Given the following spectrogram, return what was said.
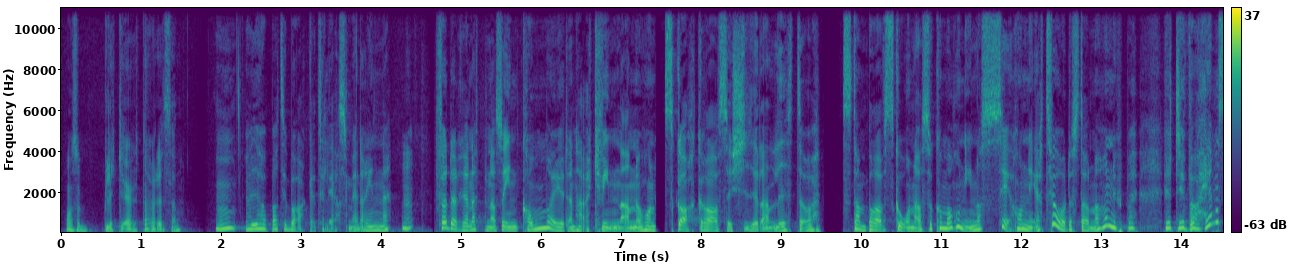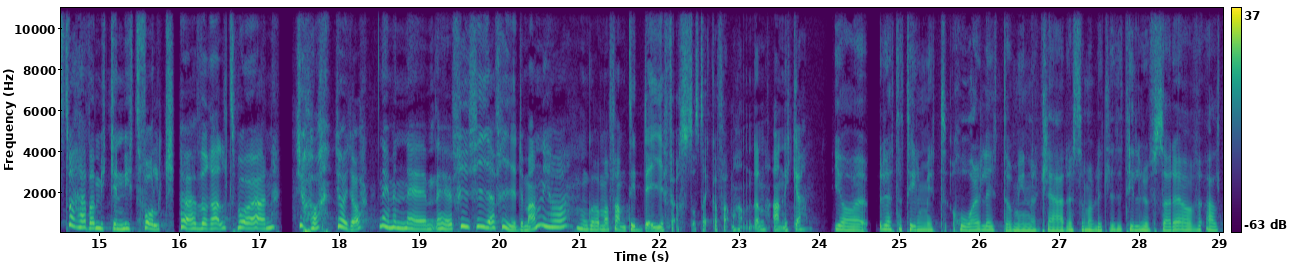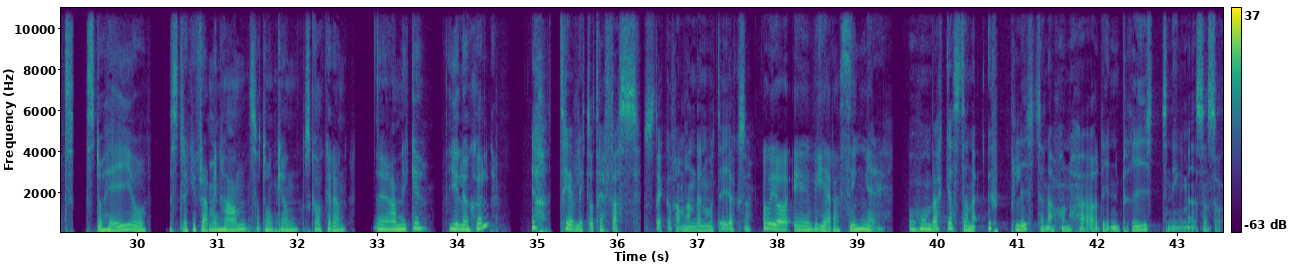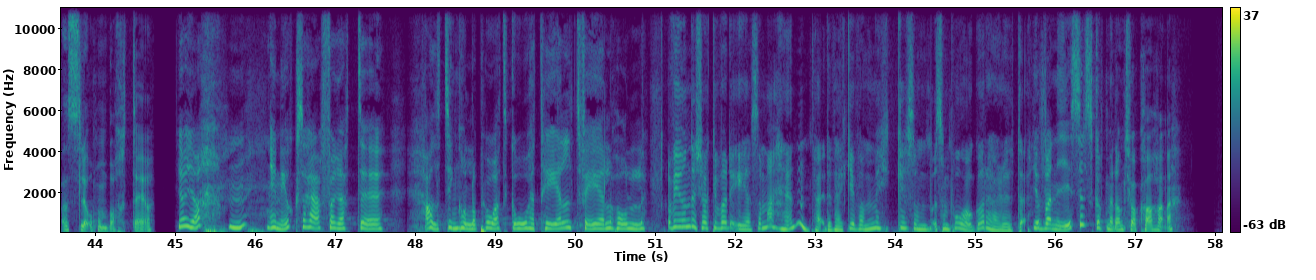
Och så blickar jag ut över isen. Mm, vi hoppar tillbaka till er som är där inne. Mm. För dörren öppnas och in kommer ju den här kvinnan och hon skakar av sig kylan lite och stampar av skorna och så kommer hon in och ser hon er två och då stannar hon upp. Ja, det var hemskt vad här var mycket nytt folk överallt på ön. Ja, ja, ja. Nej men eh, fru Fia Fridman, ja. Hon går fram till dig först och sträcker fram handen. Annika. Jag rättar till mitt hår lite och mina kläder som har blivit lite tillrufsade av allt ståhej och sträcker fram min hand så att hon kan skaka den. Eh, Annika Gyllensköld. Ja, trevligt att träffas. Sträcker fram handen mot dig också. Och jag är Vera Singer. Och hon verkar stanna upp lite när hon hör din brytning, men sen så slår hon bort det. Och, ja, ja, mm. är ni också här för att eh, allting håller på att gå åt helt fel håll? Och vi undersöker vad det är som har hänt här. Det verkar vara mycket som, som pågår här ute. Ja, var ni i sällskap med de två karlarna?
